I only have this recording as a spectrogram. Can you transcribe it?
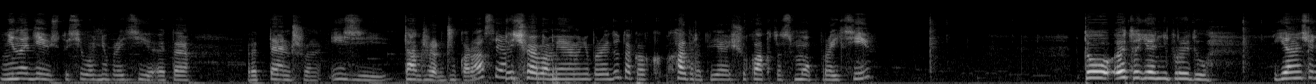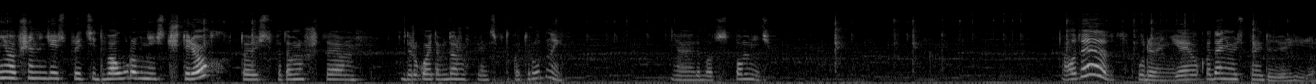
не надеюсь, что сегодня пройти, это Retention Easy, также от Джукарас. Я отвечаю вам, я его не пройду, так как Хатрат я еще как-то смог пройти. То это я не пройду. Я на сегодня вообще надеюсь пройти два уровня из четырех, то есть потому что другой там тоже, в принципе, такой трудный. Мне надо будет вспомнить. А вот этот уровень, я его когда-нибудь пройду, Юрий.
